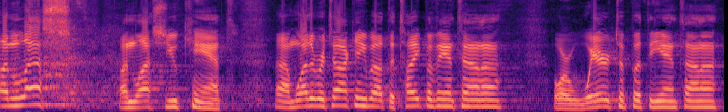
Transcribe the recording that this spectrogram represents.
unless, unless you can't. Um, whether we're talking about the type of antenna or where to put the antenna,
